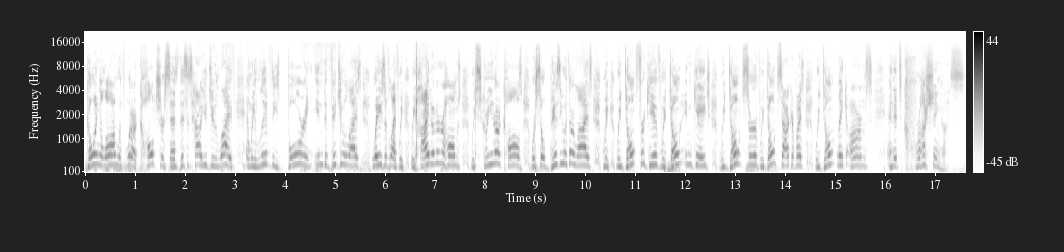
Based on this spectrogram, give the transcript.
going along with what our culture says this is how you do life. And we live these boring, individualized ways of life. We, we hide in our homes, we screen our calls, we're so busy with our lives, we, we don't forgive, we don't engage, we don't serve, we don't sacrifice, we don't link arms, and it's crushing us.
